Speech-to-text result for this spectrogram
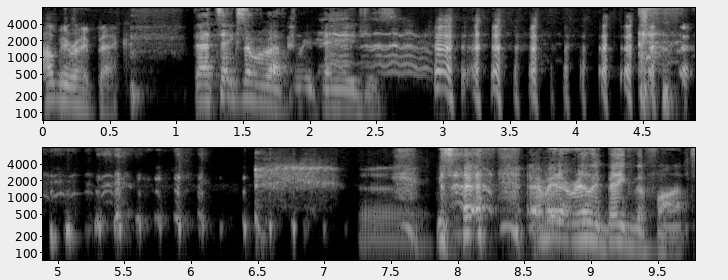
I'll be right back. That takes up about three pages. Uh, I made it really big. The font,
